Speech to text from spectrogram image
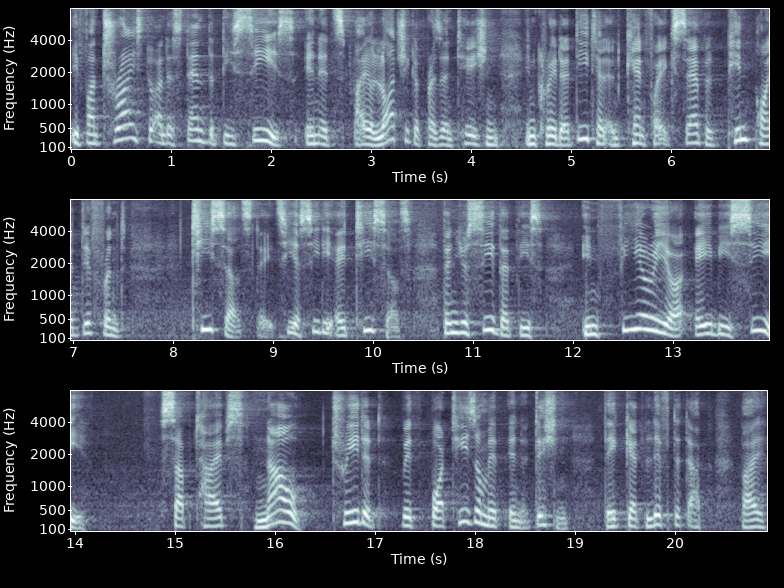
if one tries to understand the disease in its biological presentation in greater detail and can, for example, pinpoint different T cell states, here CD8 T cells, then you see that these inferior ABC subtypes now treated with bortezomib in addition, they get lifted up by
